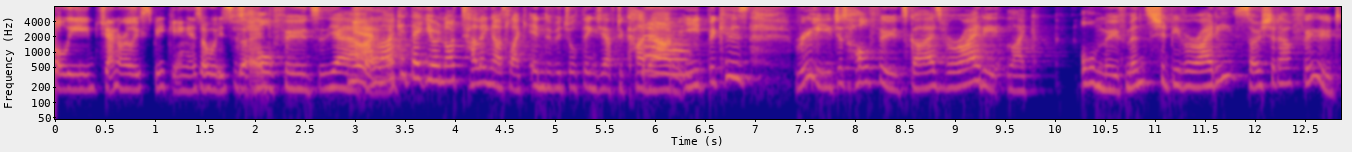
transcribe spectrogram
healthfully generally speaking is always just good. whole foods yeah. yeah. i like it that you're not telling us like individual things you have to cut no. out or eat because really just whole foods, guys. Variety, like all movements should be variety. So should our food.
